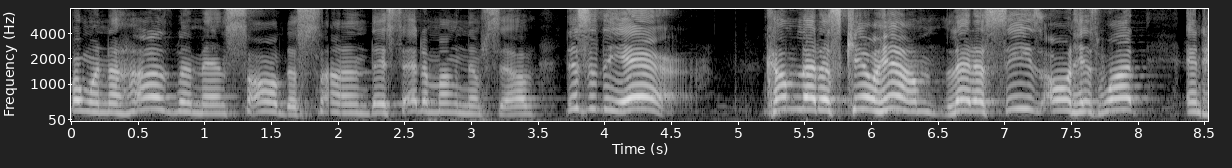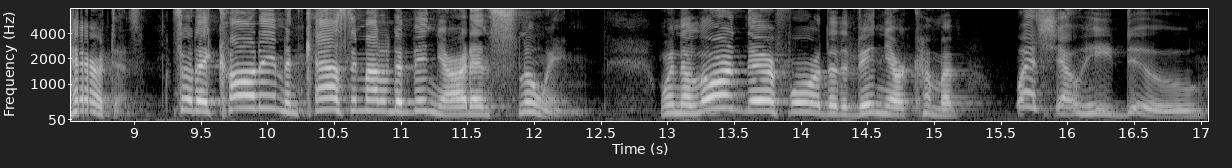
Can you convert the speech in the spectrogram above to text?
But when the husbandmen saw the son, they said among themselves, This is the heir. Come, let us kill him. Let us seize on his what? Inheritance. So they caught him and cast him out of the vineyard and slew him. When the Lord therefore of the vineyard cometh, what shall he do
